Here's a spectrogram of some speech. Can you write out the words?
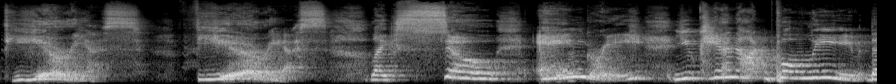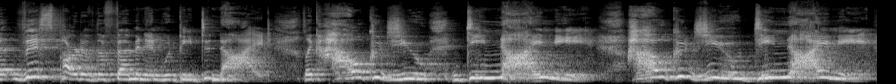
furious, furious, like so angry. You cannot believe that this part of the feminine would be denied. Like, how could you deny me? How could you deny me?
